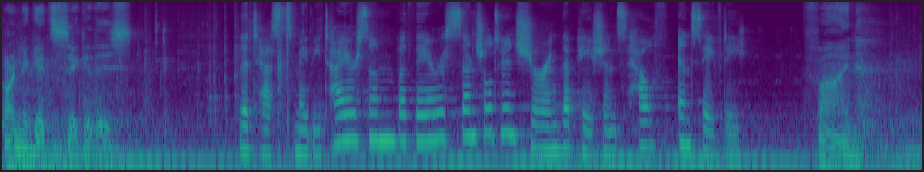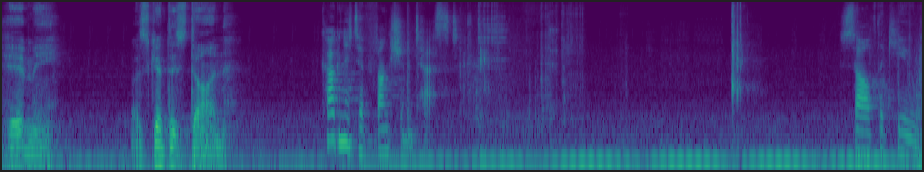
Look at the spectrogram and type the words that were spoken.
Starting to get sick of this. The tests may be tiresome, but they are essential to ensuring the patient's health and safety. Fine. Hit me. Let's get this done. Cognitive function test. Solve the cube.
